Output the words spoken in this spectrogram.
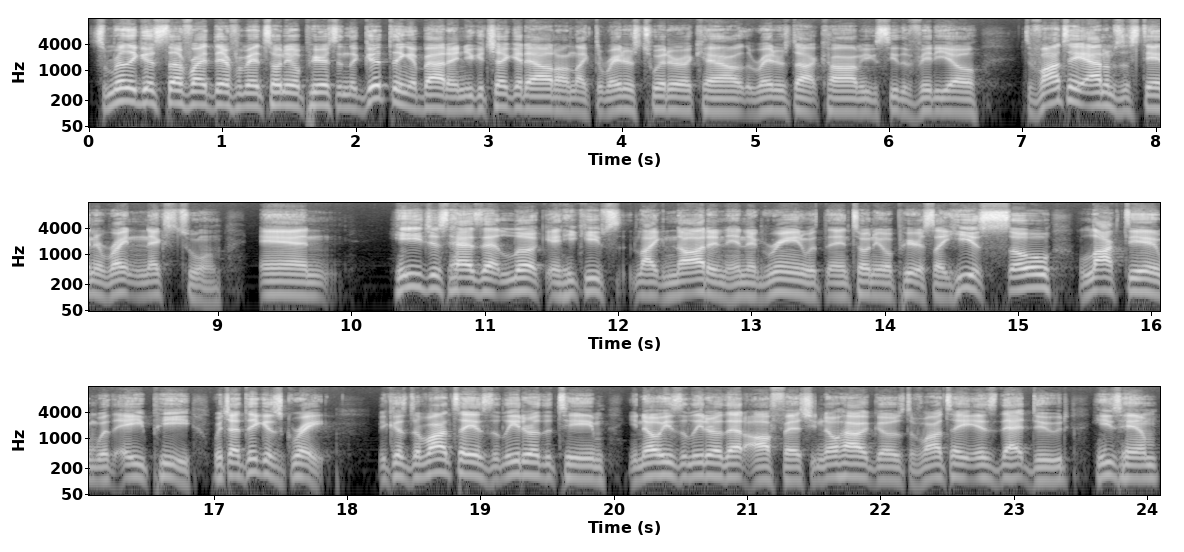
Some really good stuff right there from Antonio Pierce. And the good thing about it, and you can check it out on like the Raiders Twitter account, the Raiders.com, you can see the video. Davante Adams is standing right next to him. And he just has that look and he keeps like nodding and agreeing with Antonio Pierce. Like he is so locked in with AP, which I think is great because Davante is the leader of the team. You know he's the leader of that offense. You know how it goes. Davante is that dude. He's him,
